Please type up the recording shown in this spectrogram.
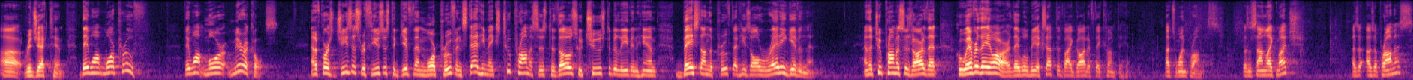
uh, reject Him. They want more proof. They want more miracles. And of course, Jesus refuses to give them more proof. Instead, He makes two promises to those who choose to believe in Him based on the proof that He's already given them. And the two promises are that whoever they are, they will be accepted by God if they come to Him. That's one promise. Doesn't sound like much as a, as a promise,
